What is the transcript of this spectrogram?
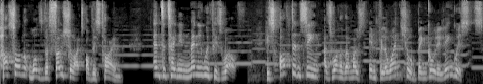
Hason was the socialite of his time, entertaining many with his wealth. He's often seen as one of the most influential Bengali linguists,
